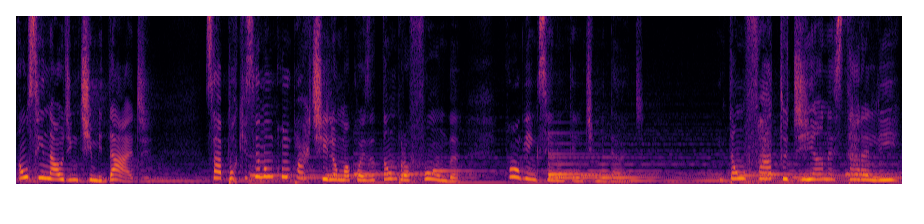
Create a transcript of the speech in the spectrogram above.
É um sinal de intimidade. Sabe, porque você não compartilha uma coisa tão profunda com alguém que você não tem intimidade. Então o fato de Ana estar ali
